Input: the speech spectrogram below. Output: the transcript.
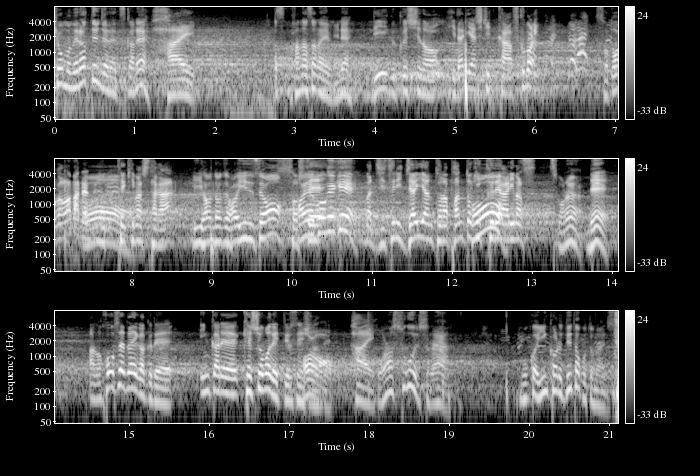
今日も狙ってるんじゃないですかね。ーはい離さないようにね。リーグ屈指の左足キッカー福森外側まで持ってきましたが。いい判断ですあいいですよ。そして攻撃。まあ、実にジャイアントなパントキックであります。ですかね。ねあの法政大学でインカレ決勝まで行っている選手なんで、はい、これはすごいですね。僕はインカレ出たことないです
